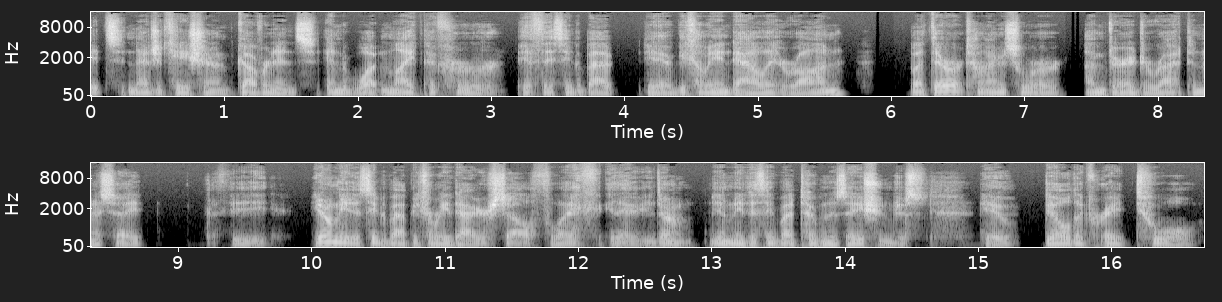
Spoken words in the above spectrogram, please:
it's an education on governance and what might occur if they think about you know, becoming a DAO later on. But there are times where I'm very direct and I say, you don't need to think about becoming a DAO yourself. Like, you know, you don't, you don't need to think about tokenization. Just, you know, build a great tool.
